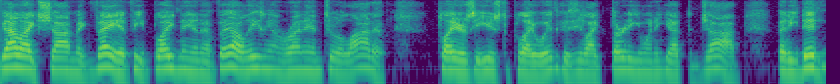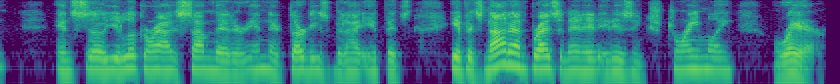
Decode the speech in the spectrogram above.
Guy like Sean McVay, if he played in the NFL, he's going to run into a lot of players he used to play with because he's like 30 when he got the job, but he didn't. And so you look around at some that are in their 30s, but I, if it's if it's not unprecedented, it is extremely rare.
